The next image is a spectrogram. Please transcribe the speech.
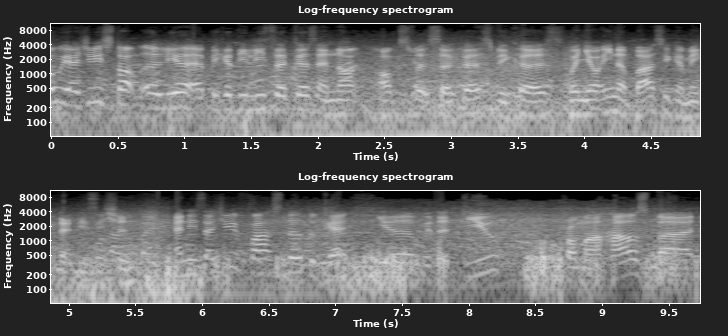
So we actually stopped earlier at Piccadilly Circus and not Oxford Circus because when you're in a bus you can make that decision. And it's actually faster to get here with the tube from our house but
